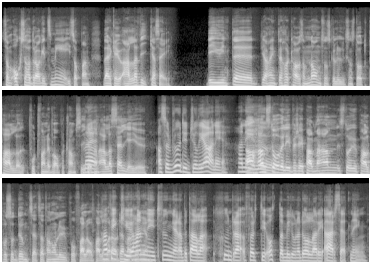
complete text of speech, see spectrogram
som också har dragits med i soppan, verkar ju alla vika sig. Det är ju inte, jag har inte hört talas om någon som skulle liksom stått pall och fortfarande vara på Trumps sida, Nej. utan alla säljer ju. Alltså Rudy Giuliani, han är Ja, ju han nu... står väl i och för sig pall, men han står ju pall på så dumt sätt så att han håller ju på att falla av pallen han, bara fick ju, han är ju tvungen att betala 148 miljoner dollar i ersättning.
